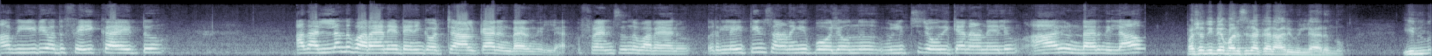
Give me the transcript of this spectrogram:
ആ വീഡിയോ അത് ഫേക്ക് ആയിട്ട് അതല്ലെന്ന് പറയാനായിട്ട് എനിക്ക് ഒറ്റ ആൾക്കാരുണ്ടായിരുന്നില്ല. ഫ്രണ്ട്സ് എന്ന് പറയാനും. റിലേറ്റീവ്സ് ആണെങ്കിൽ പോലും ഒന്ന് വിളിച്ചു ചോദിക്കാനാണേലും ആരും ഉണ്ടായിരുന്നില്ല. പക്ഷെ നിന്നെ മനസ്സിലാക്കാൻ ആരും ഇല്ലായിരുന്നു. ഇന്ന്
